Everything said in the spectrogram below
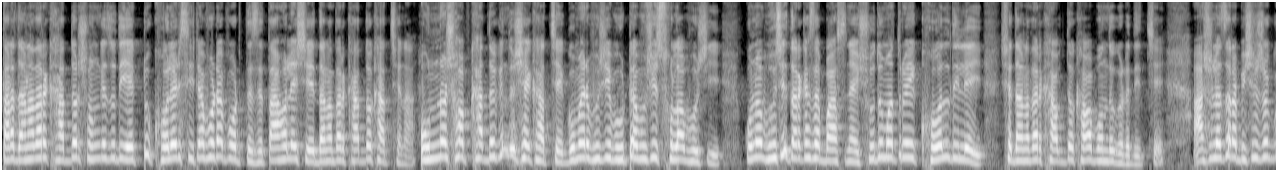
তার দানাদার খাদ্যর সঙ্গে যদি একটু খোলের সিটা ফোটা পড়তেছে, তাহলে সে দানাদার খাদ্য খাচ্ছে না। অন্য সব খাদ্য কিন্তু সে খাচ্ছে। গমের ভুসি, ভুট্টা ভুসি, ছোলা ভুসি। কোনো ভুসি তার কাছে বাস নাই। শুধুমাত্র এই খোল দিলেই সে দানাদার খাদ্য খাওয়া বন্ধ করে দিচ্ছে। আসলে যারা বিশেষজ্ঞ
